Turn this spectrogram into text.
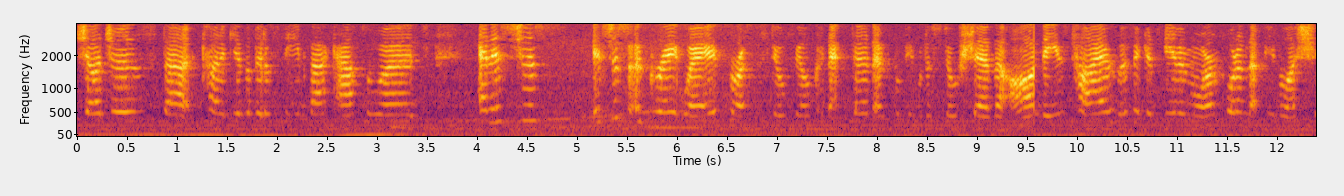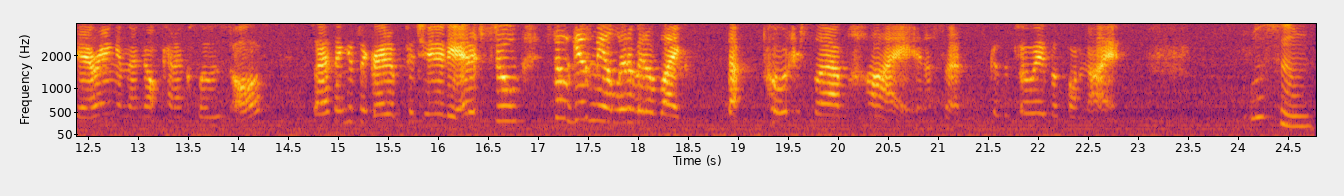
judges that kind of give a bit of feedback afterwards, and it's just it's just a great way for us to still feel connected and for people to still share their art. These times, I think it's even more important that people are sharing and they're not kind of closed off. So I think it's a great opportunity, and it still still gives me a little bit of like that poetry slam high in a sense because it's always a fun night. Awesome.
